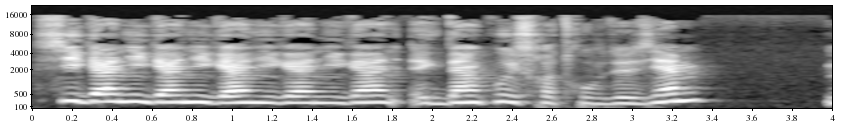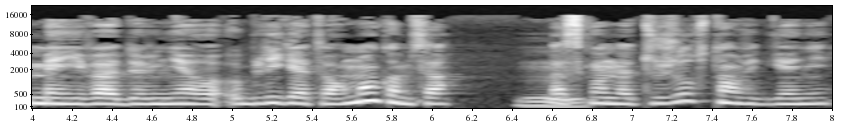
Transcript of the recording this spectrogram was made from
s'il gagne, il gagne, il gagne, il gagne, il gagne, et que d'un coup il se retrouve deuxième, mais il va devenir obligatoirement comme ça. Hmm. Parce qu'on a toujours cette envie de gagner.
